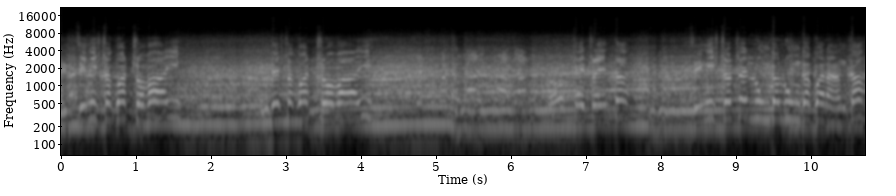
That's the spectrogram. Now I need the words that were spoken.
In sinistra 4 vai. In destra 4 vai. Ok 30. Sinistra 3 lunga lunga 40.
